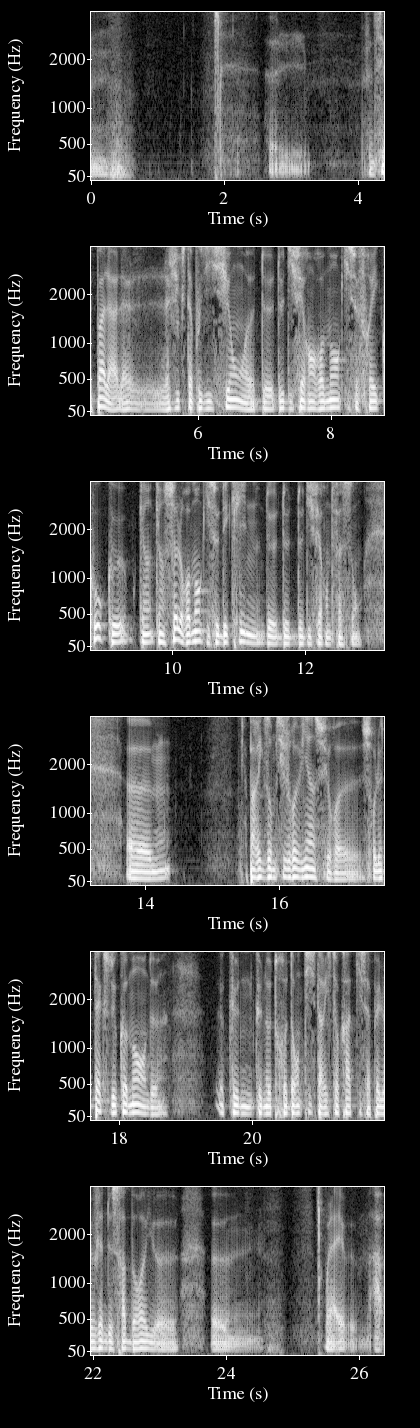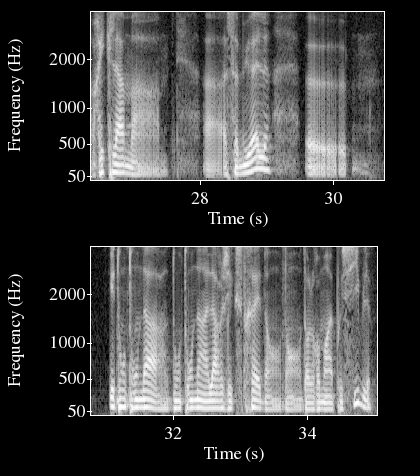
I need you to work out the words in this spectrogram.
je ne sais pas, la, juxtaposition de, différents romans qui se feraient écho qu'un seul roman qui se décline de, différentes façons. par exemple, si je reviens sur, le texte de commande que, notre dentiste aristocrate qui s'appelle Eugène de Srabreuil euh, euh, voilà, euh, réclame à, Samuel et dont on a dont on a un large extrait dans, dans, le roman Impossible.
